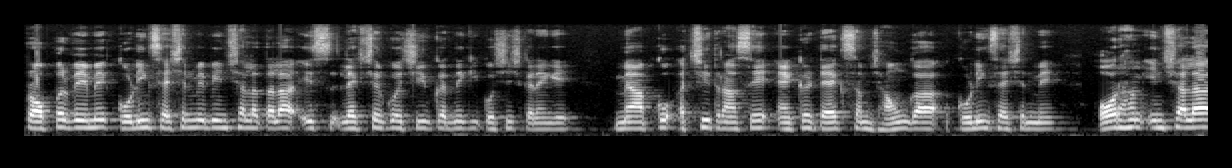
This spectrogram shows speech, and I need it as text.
प्रॉपर वे में कोडिंग सेशन में भी इंशाल्लाह ताला इस लेक्चर को अचीव करने की कोशिश करेंगे। मैं आपको अच्छी तरह से एंकर टैग समझाऊँगा कोडिंग सेशन में, और हम इनशाला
